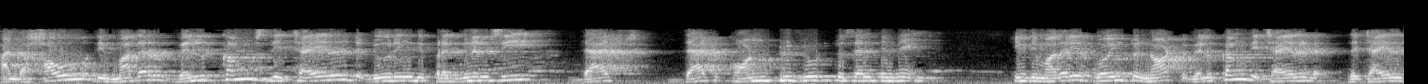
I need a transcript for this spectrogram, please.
And how the mother welcomes the child during the pregnancy, that, that contributes to self-image. If the mother is going to not welcome the child, the child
